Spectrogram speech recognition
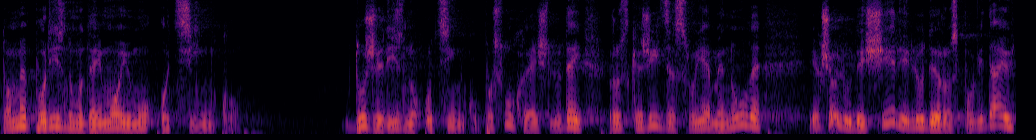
то ми по-різному даємо йому оцінку. Дуже різну оцінку. Послухаєш людей, розкажіть за своє минуле. Якщо люди щирі, люди розповідають,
